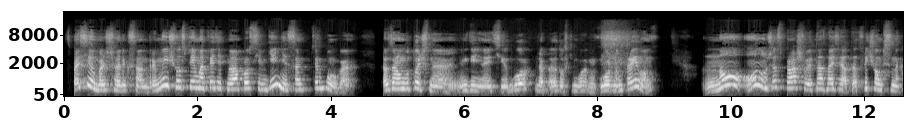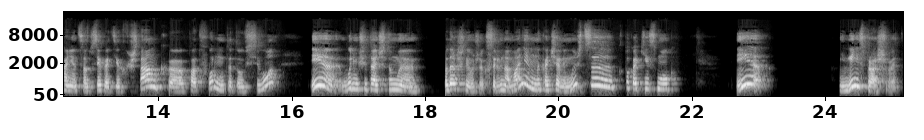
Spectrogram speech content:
Спасибо большое, Александр. И мы еще успеем ответить на вопрос Евгения из Санкт-Петербурга, которому точно нигде не найти гор для подготовки к горным трейлам. Но он уже спрашивает нас, знаете, отвлечемся наконец от всех этих штанг, э, платформ, вот этого всего, и будем считать, что мы подошли уже к соревнованиям, накачали мышцы, кто какие смог. И Евгений спрашивает.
